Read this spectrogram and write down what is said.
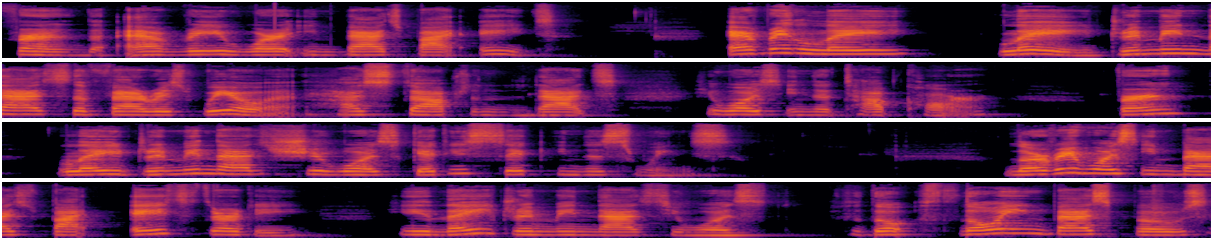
Fern and Avery were in bed by eight. Avery lay, lay dreaming that the Ferris wheel had stopped and that he was in the top car. Fern lay dreaming that she was getting sick in the swings. Larry was in bed by 8.30. He lay dreaming that he was throwing baseballs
